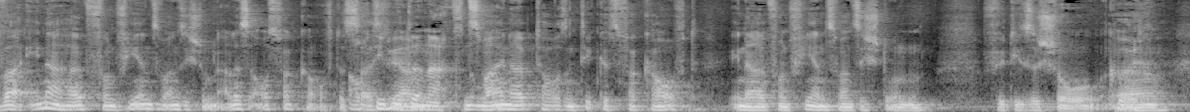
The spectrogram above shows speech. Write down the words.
war innerhalb von 24 Stunden alles ausverkauft. Das Auch heißt, wir haben zweieinhalbtausend Tickets verkauft innerhalb von 24 Stunden für diese Show. Cool. Äh,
